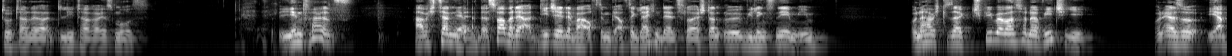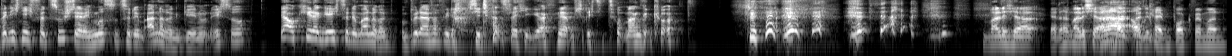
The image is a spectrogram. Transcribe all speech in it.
Totalitarismus. Jedenfalls habe ich dann, Ja. das war aber der DJ, der war auf, dem, auf der gleichen Dancefloor, er stand nur irgendwie links neben ihm. Und dann habe ich gesagt, spiel mal was von Avicii. Und er so, ja, bin ich nicht für zuständig, musst du zu dem anderen gehen. Und ich so, ja, okay, dann gehe ich zu dem anderen. Und bin einfach wieder auf die Tanzfläche gegangen und hat mich richtig dumm angeguckt. weil ich ja, weil ich ja hat halt auch dem, keinen Bock, wenn man,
